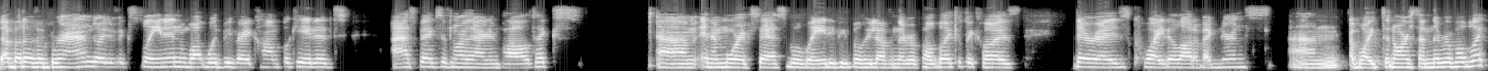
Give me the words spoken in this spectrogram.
a bit of a brand out of explaining what would be very complicated aspects of Northern Ireland politics um, in a more accessible way to people who live in the Republic because there is quite a lot of ignorance um, about the North and the Republic.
